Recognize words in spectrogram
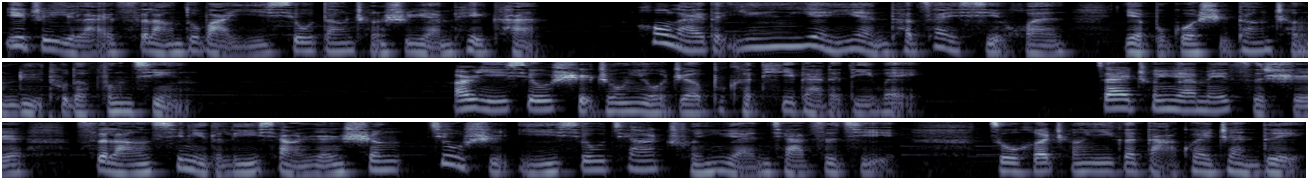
一直以来，四郎都把宜修当成是原配看，后来的莺莺燕燕，他再喜欢也不过是当成旅途的风景。而宜修始终有着不可替代的地位。在纯元没死时，四郎心里的理想人生就是宜修加纯元加自己，组合成一个打怪战队。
